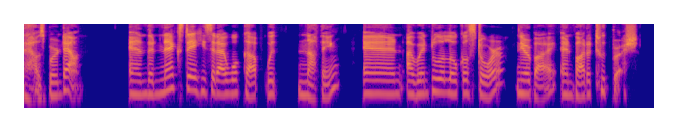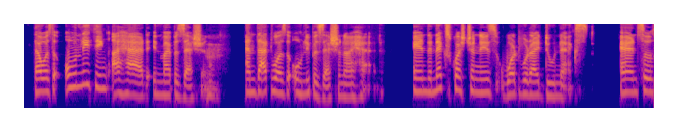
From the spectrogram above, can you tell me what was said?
the house burned down. And the next day he said, I woke up with nothing and I went to a local store nearby and bought a toothbrush. That was the only thing I had in my possession. Mm. And that was the only possession I had. And the next question is, what would I do next? And so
